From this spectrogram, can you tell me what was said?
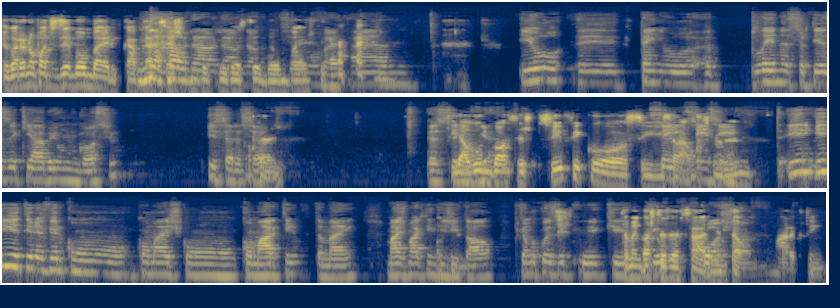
Agora não podes dizer bombeiro, porque há bocado não, disseste não, que não, não, ser bombeiro. bombeiro. um, eu eh, tenho a plena certeza que abre um negócio. Isso era certo. Okay. Assim, e algum negócio específico ou assim, sim, será um restaurante? Iria ter a ver com, com mais com, com marketing também, mais marketing okay. digital, porque é uma coisa que. que também gostas dessa área, então, marketing.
